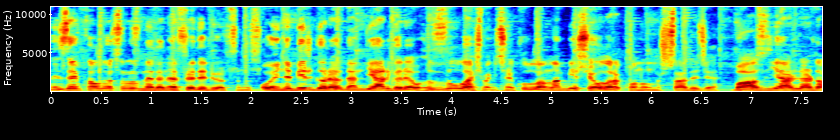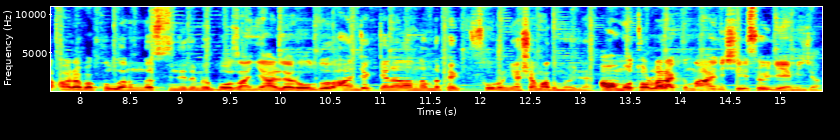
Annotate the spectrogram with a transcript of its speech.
ne zevk alıyorsunuz ne de nefret ediyorsunuz. Oyunda bir görevden diğer göreve hızlı ulaşmak için kullanılan bir şey olarak konulmuş sadece. Bazı yerlerde araba kullanımında sinirimi bozan yerler oldu ancak genel anlamda pek sorun yaşamadım öyle. Ama motorlar hakkında aynı şeyi söyleyemeyeceğim.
